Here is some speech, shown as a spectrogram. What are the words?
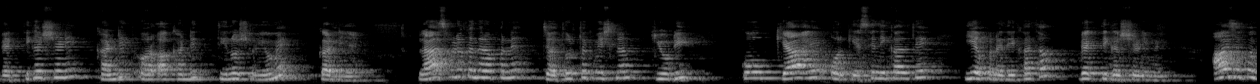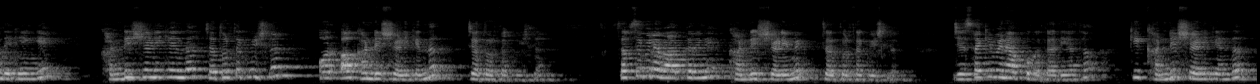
व्यक्तिगत श्रेणी, खंडित और अखंडित तीनों श्रेणियों में कर है। लास्ट वीडियो के अंदर अपन ने चतुर्थक विचलन क्यूडी को क्या है और कैसे निकालते हैं, ये अपन ने देखा था व्यक्तिगत श्रेणी में। आज अपन देखेंगे खंडित श्रेणी के अंदर चतुर्थक विचलन और अखंडित श्रेणी के अंदर चतुर्थक विचलन। सबसे पहले बात करेंगे खंडित श्रेणी में चतुर्थक विचलन। जैसा कि मैंने आपको बता दिया था कि खंडित श्रेणी के अंदर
